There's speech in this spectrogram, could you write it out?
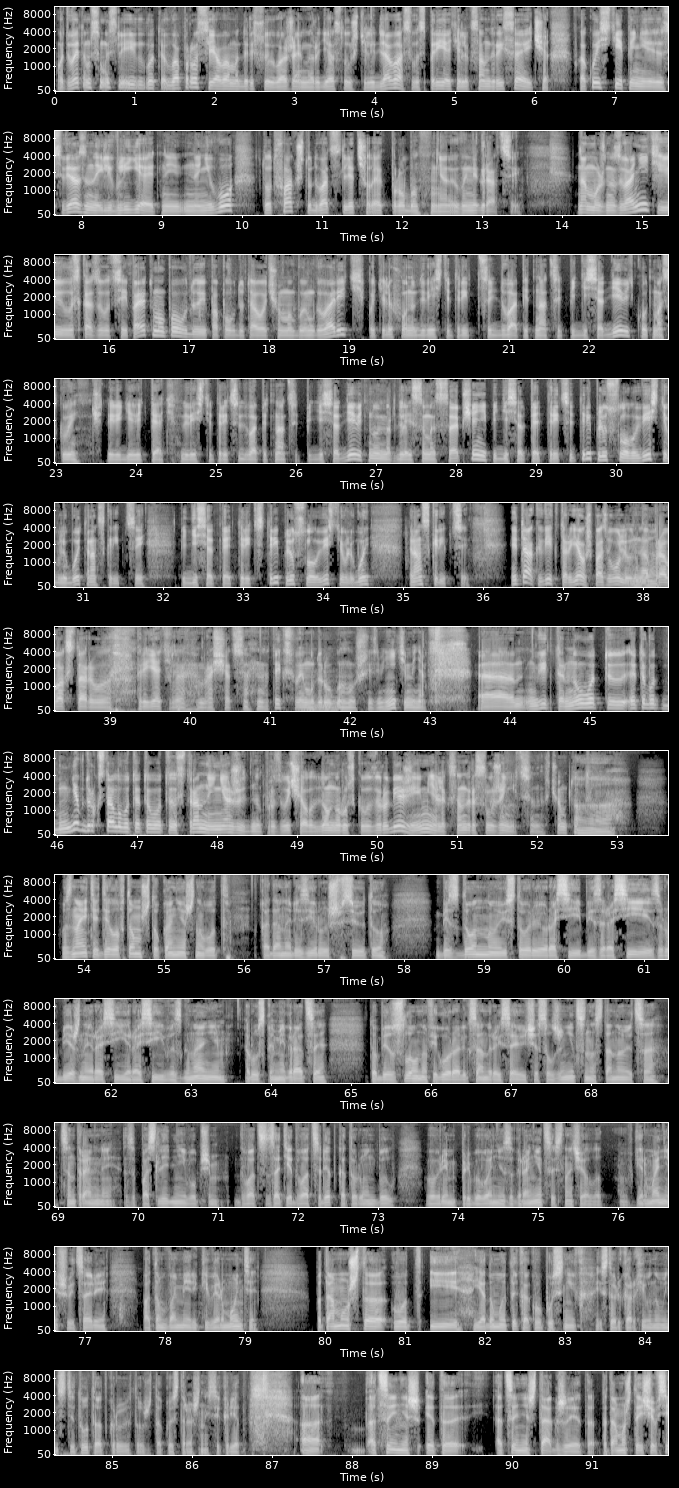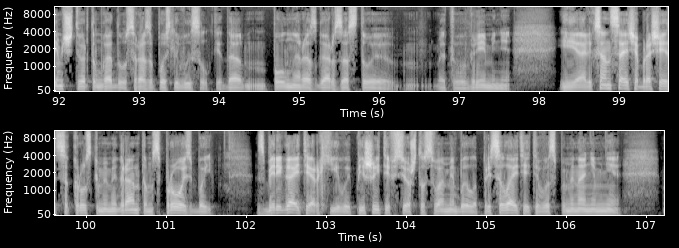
Вот в этом смысле вот вопрос я вам адресую, уважаемые радиослушатели. Для вас восприятие Александра Исаевича в какой степени связано или влияет на, него тот факт, что 20 лет человек пробыл э, в эмиграции? Нам можно звонить и высказываться и по этому поводу, и по поводу того, о чем мы будем говорить. По телефону 232 15 59, код Москвы 495 232 15 59, номер для смс-сообщений 5533, плюс слово «Вести» в любой транскрипции. 5533, плюс слово «Вести» в любой транскрипции. Итак, Виктор, я уж позволю да. на правах старого приятеля обращаться на ты к своему другу, уж извините меня. А, Виктор, ну вот э, это вот мне вдруг стало вот это вот странно и неожиданно прозвучало. Дом русского зарубежья имени Александра Солженицына. В чем тут? А, вы знаете, дело в том, что, конечно, вот когда анализируешь всю эту бездонную историю России без России, зарубежной России, России в изгнании, русской миграции – то, безусловно, фигура Александра Исаевича Солженицына становится центральной за последние, в общем, 20, за те 20 лет, которые он был во время пребывания за границей, сначала в Германии, Швейцарии, потом в Америке, в Вермонте. Потому что вот и, я думаю, ты как выпускник историко-архивного института, открою тоже такой страшный секрет, а, оценишь это оценишь также это, потому что еще в 1974 году, сразу после высылки, да, полный разгар застоя этого времени, и Александр Саевич обращается к русским иммигрантам с просьбой сберегайте архивы, пишите все, что с вами было, присылайте эти воспоминания мне.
